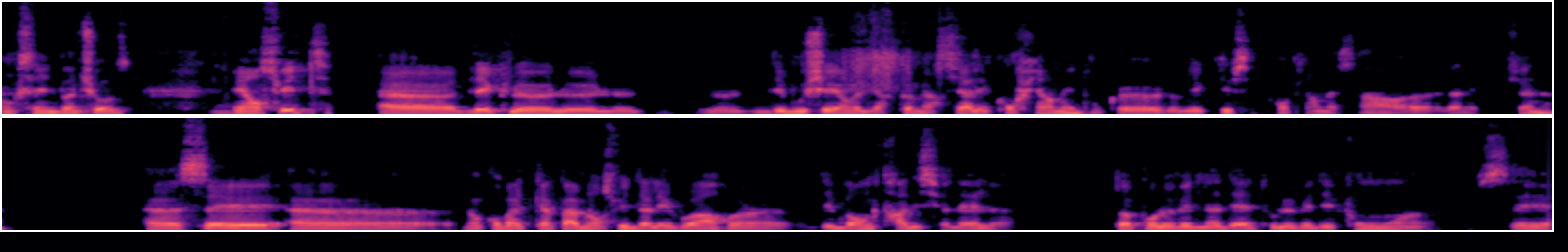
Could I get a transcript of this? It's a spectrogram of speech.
Donc c'est une bonne chose. Et ensuite, euh, dès que le, le, le, le, débouché, on va dire commercial, est confirmé, donc euh, l'objectif c'est de confirmer ça euh, l'année prochaine. Euh, c'est euh, donc on va être capable ensuite d'aller voir des banques traditionnelles, soit pour lever de la dette ou lever des fonds. c'est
